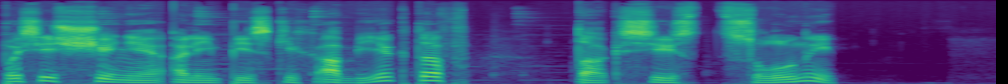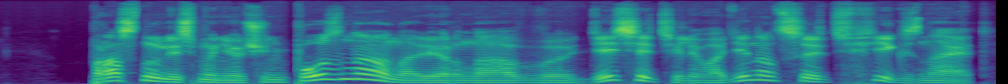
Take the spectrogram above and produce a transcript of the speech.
посещение олимпийских объектов, таксист с Луны. Проснулись мы не очень поздно, наверное, в 10 или в 11, фиг знает.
